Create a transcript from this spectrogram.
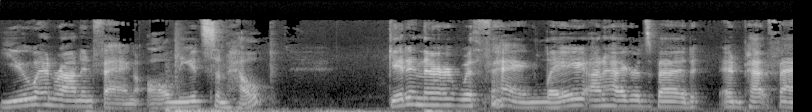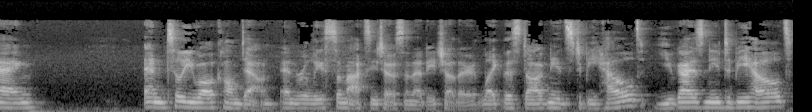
You and Ron and Fang all need some help. Get in there with Fang, lay on Hagrid's bed, and pet Fang until you all calm down and release some oxytocin at each other. Like, this dog needs to be held. You guys need to be held.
